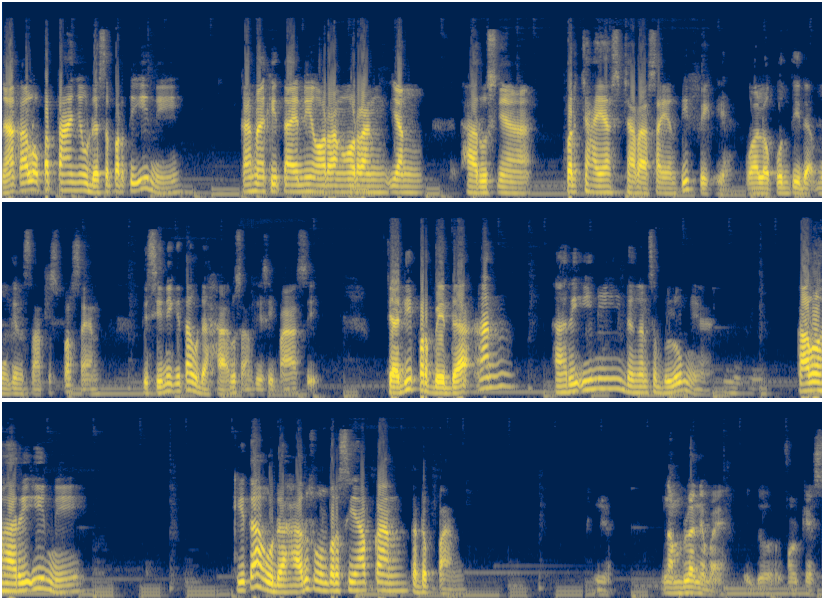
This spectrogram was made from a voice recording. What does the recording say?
Nah, kalau petanya udah seperti ini, karena kita ini orang-orang yang harusnya percaya secara saintifik ya, walaupun tidak mungkin 100%, di sini kita udah harus antisipasi. Jadi perbedaan hari ini dengan sebelumnya Hmm. kalau hari ini kita udah harus mempersiapkan ke depan. 6 bulan ya Pak ya itu forecast.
